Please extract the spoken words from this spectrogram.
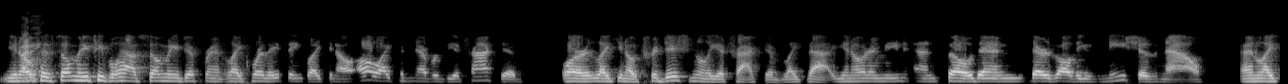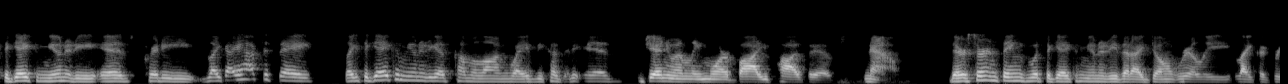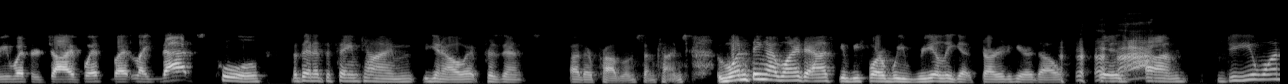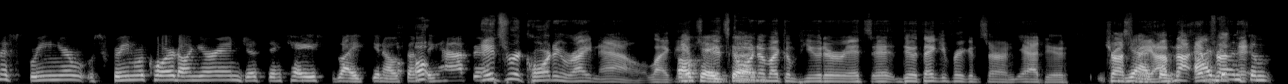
You know, because so many people have so many different, like, where they think, like, you know, oh, I could never be attractive or like, you know, traditionally attractive like that. You know what I mean? And so then there's all these niches now. And like the gay community is pretty, like, I have to say, like, the gay community has come a long way because it is genuinely more body positive now there are certain things with the gay community that I don't really like agree with or jive with, but like that's cool. But then at the same time, you know, it presents other problems sometimes. One thing I wanted to ask you before we really get started here, though, is um, do you want to screen your screen record on your end just in case, like you know, oh, something oh, happens? It's recording right now. Like, it's, okay, it's going to my computer. It's it, dude. Thank you for your concern. Yeah, dude. Trust yeah, me, I'm not. I'm I've done some.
